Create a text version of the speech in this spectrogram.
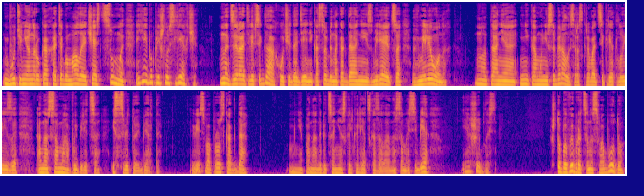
Будь у нее на руках хотя бы малая часть суммы, ей бы пришлось легче. Надзиратели всегда охочи до денег, особенно когда они измеряются в миллионах. Но Таня никому не собиралась раскрывать секрет Луизы. Она сама выберется из Святой Берты. Весь вопрос «когда?». «Мне понадобится несколько лет», — сказала она сама себе, и ошиблась. Чтобы выбраться на свободу,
